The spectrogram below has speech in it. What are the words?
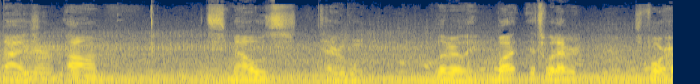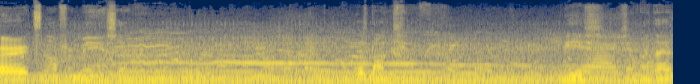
Guys, um, it smells terrible. Literally. But it's whatever. It's for her, it's not for me, so. Those ducks. Geese, something like that.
